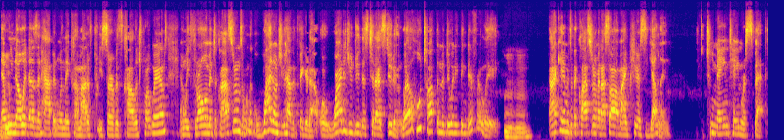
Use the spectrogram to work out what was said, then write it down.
and we know it doesn't happen when they come out of pre-service college programs and we throw them into classrooms and we're like, well, why don't you have it figured out? Or why did you do this to that student? Well, who taught them to do anything differently? Mm-hmm. I came into the classroom and I saw my peers yelling to maintain respect.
